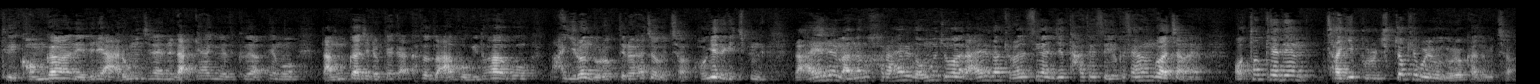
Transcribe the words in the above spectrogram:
그 건강한 애들이 아롱진 애를 낳게 하기 위해서 그 앞에 뭐 나뭇가지 이렇게 깎아서 놔 보기도 하고 막 이런 노력들을 하죠, 그렇죠? 거기에 되게 짚은 라헬을 만나서 아, 라헬 너무 좋아, 라헬과 결혼했으니까 이제 다 됐어 이렇게 생각하는 것 같잖아요. 어떻게든 자기 부를 축적해 보려고 노력하죠, 그렇죠?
